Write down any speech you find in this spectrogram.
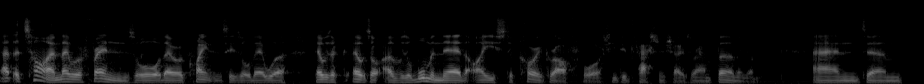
At the time, they were friends or they were acquaintances, or there were there was a there was a, there was a woman there that I used to choreograph for. She did fashion shows around Birmingham, and um,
